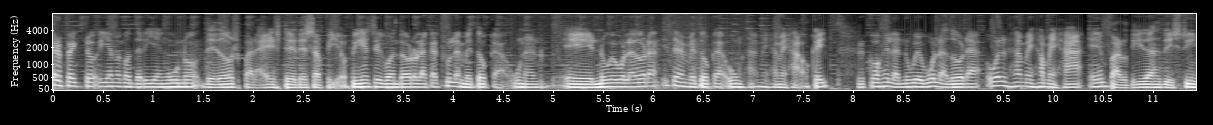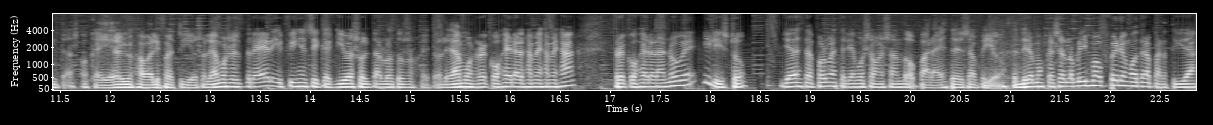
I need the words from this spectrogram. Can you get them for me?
Perfecto, y ya me contaría en uno de dos para este desafío. Fíjense que cuando abro la cápsula me toca una eh, nube voladora y también me toca un Jamejameja, ¿ok? Recoge la nube voladora o el Jamejameja en partidas distintas. Ok, hay un jabalí fastidioso. Le damos a extraer y fíjense que aquí va a soltar los dos objetos. Le damos recoger al Jamejameja, recoger a la nube y listo. Ya de esta forma estaríamos avanzando para este desafío. Tendríamos que hacer lo mismo, pero en otra partida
